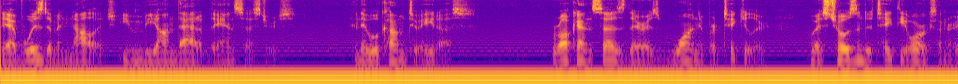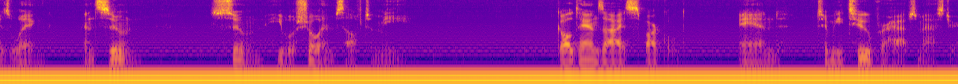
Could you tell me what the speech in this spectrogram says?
They have wisdom and knowledge even beyond that of the ancestors, and they will come to aid us. Rulkan says there is one in particular who has chosen to take the orcs under his wing, and soon, soon he will show himself to me. Gul'dan's eyes sparkled, and to me too, perhaps, master.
